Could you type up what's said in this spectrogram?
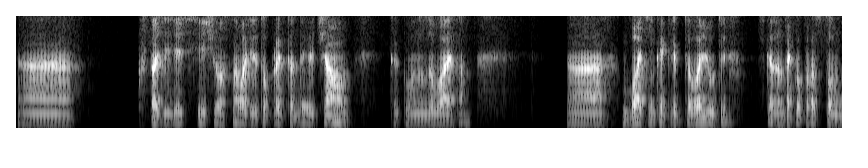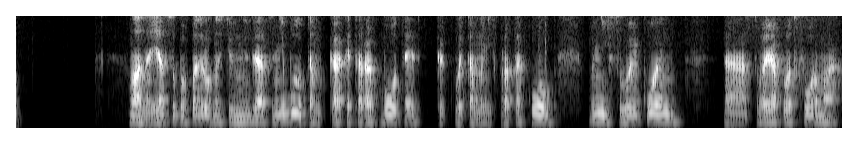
А, кстати, здесь еще основатель этого проекта Дэвид Чаун, как его называют там, а, батенькой криптовалюты, скажем так по-простому. Ладно, я особо в подробности внедряться не буду, там, как это работает, какой там у них протокол. У них свой коин, своя платформа,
